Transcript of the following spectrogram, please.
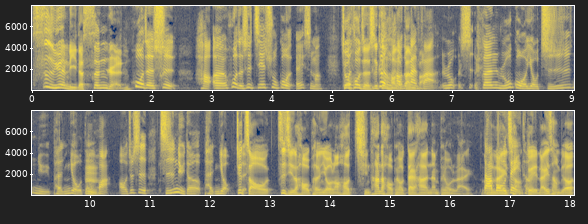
寺院里的僧人，或者是好呃，或者是接触过，哎，是吗？就或者是更好的办法，如是跟如果有侄女朋友的话，嗯、哦，就是侄女的朋友，就找自己的好朋友，然后请她的好朋友带她的男朋友来，然后来一场对，来一场比较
